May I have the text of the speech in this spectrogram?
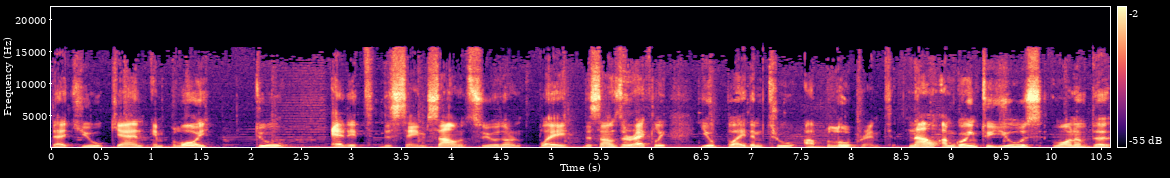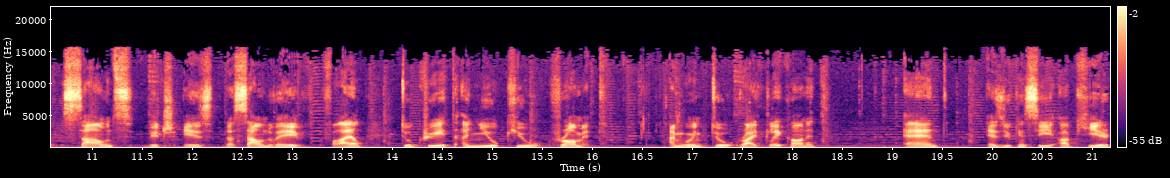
that you can employ to edit the same sounds. So you don't play the sounds directly, you play them through a blueprint. Now I'm going to use one of the sounds, which is the sound wave file, to create a new cue from it. I'm going to right click on it and as you can see up here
